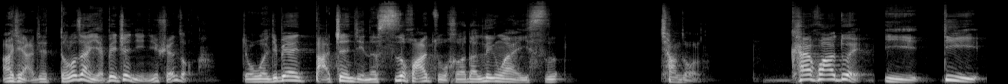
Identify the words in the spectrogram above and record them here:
而且啊，这德罗赞也被正经已经选走了，就我这边把正经的丝滑组合的另外一丝抢走了。开花队以第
